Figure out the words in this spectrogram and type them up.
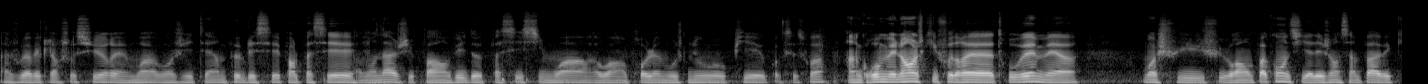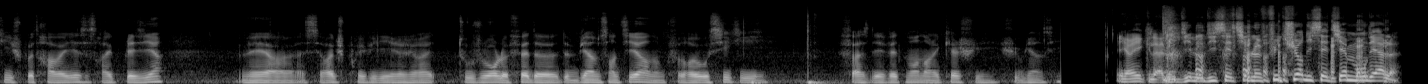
à jouer avec leurs chaussures et moi, bon, j'ai été un peu blessé par le passé. À mon âge, j'ai pas envie de passer six mois à avoir un problème au genou, au pied ou quoi que ce soit. Un gros mélange qu'il faudrait trouver, mais euh, moi, je suis, je suis vraiment pas contre. S'il y a des gens sympas avec qui je peux travailler, ce sera avec plaisir. Mais euh, c'est vrai que je privilégierais toujours le fait de, de bien me sentir. Donc, il faudrait aussi qu'ils fassent des vêtements dans lesquels je suis, je suis bien aussi. Eric, là, le, le, 17e, le futur 17e mondial.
